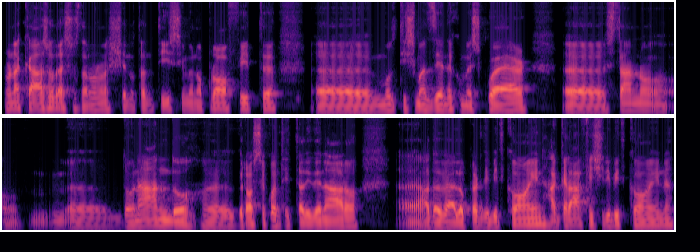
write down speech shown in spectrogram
Non a caso adesso stanno nascendo tantissime no profit, eh, moltissime aziende come Square eh, stanno eh, donando eh, grosse quantità di denaro eh, a developer di Bitcoin, a grafici di Bitcoin,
